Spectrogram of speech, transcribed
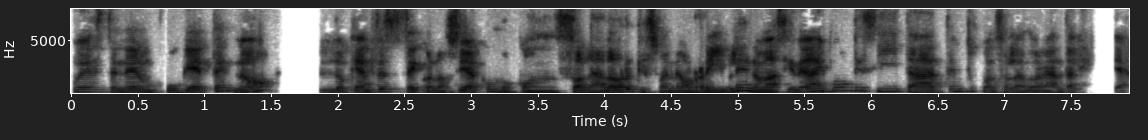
puedes tener un juguete, ¿no? Lo que antes se conocía como consolador, que suena horrible, ¿no? Así de, ay, pobrecita, ten tu consolador, ándale, ya.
